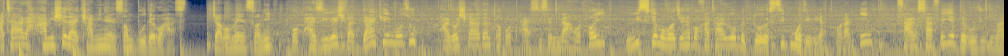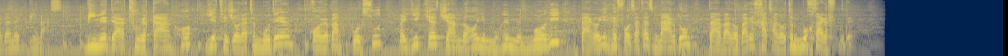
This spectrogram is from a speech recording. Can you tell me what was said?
خطر همیشه در کمین انسان بوده و هست. جوامع انسانی با پذیرش و درک این موضوع تلاش کردند تا با تأسیس نهادهایی ریسک مواجهه با خطر رو به درستی مدیریت کنند این فلسفه به وجود اومدن بیمه است. بیمه در طول قرنها یه تجارت مدرن غالبا پرسود و یکی از جنبه های مهم ماری برای حفاظت از مردم در برابر خطرات مختلف بوده.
